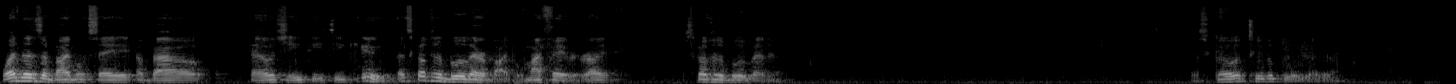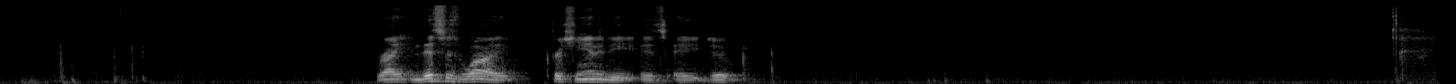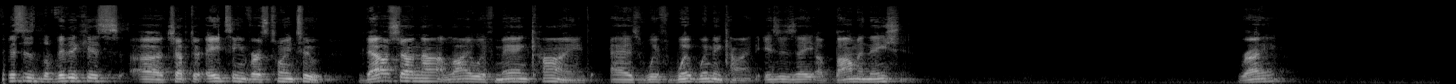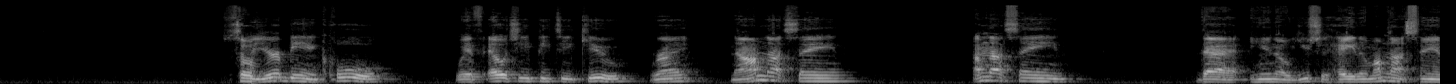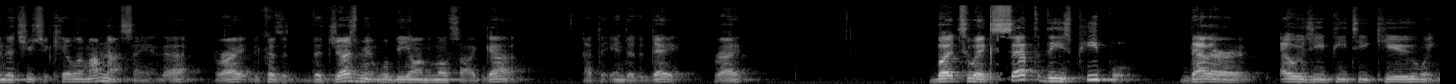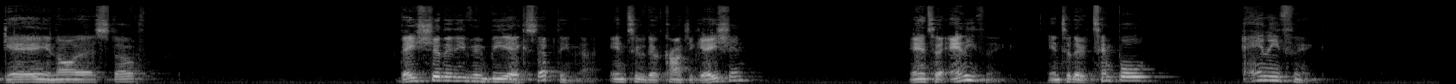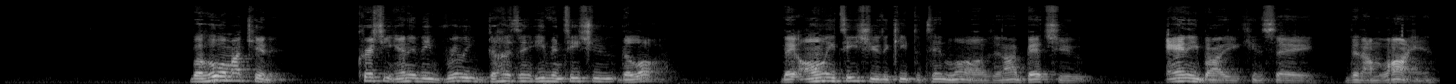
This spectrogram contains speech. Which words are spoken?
What does the Bible say about LGBTQ. Let's go to the Blue Letter Bible, my favorite, right? Let's go to the Blue Letter. Let's go to the Blue Letter. Right? And this is why Christianity is a joke. This is Leviticus uh, chapter 18, verse 22. Thou shalt not lie with mankind as with womankind. It is a abomination. Right? So you're being cool with LGBTQ, right? Now I'm not saying I'm not saying that you know you should hate them. I'm not saying that you should kill them. I'm not saying that right? Because the judgment will be on the Most High God at the end of the day, right? But to accept these people that are LGBTQ and gay and all that stuff, they shouldn't even be accepting that into their conjugation, into anything, into their temple, anything. But who am I kidding? Christianity really doesn't even teach you the law. They only teach you to keep the 10 laws, and I bet you anybody can say that I'm lying.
